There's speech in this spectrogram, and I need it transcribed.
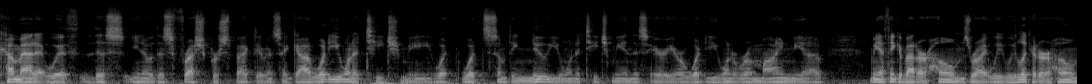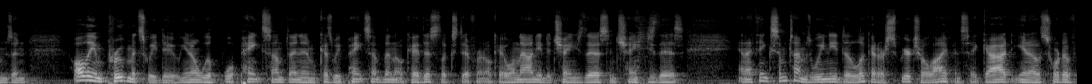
come at it with this, you know, this fresh perspective and say, God, what do you want to teach me? What what's something new you want to teach me in this area, or what do you want to remind me of? I mean, I think about our homes, right? We we look at our homes and all the improvements we do. You know, we'll, we'll paint something, and because we paint something, okay, this looks different. Okay, well, now I need to change this and change this. And I think sometimes we need to look at our spiritual life and say, God, you know, sort of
